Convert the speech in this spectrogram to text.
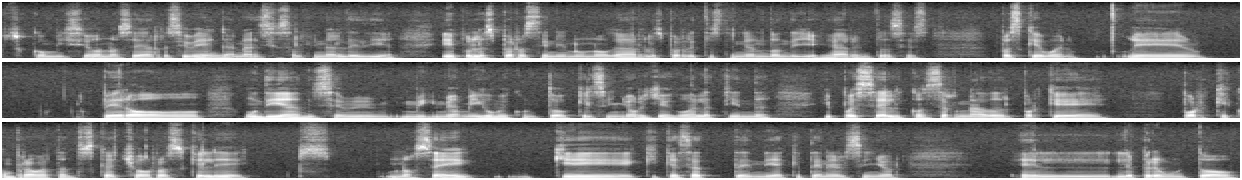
su comisión, o sea, recibían ganancias al final del día y pues los perros tenían un hogar, los perritos tenían donde llegar, entonces pues qué bueno. Eh, pero un día, dice mi, mi, amigo me contó que el señor llegó a la tienda y pues él consternado el por qué, por qué compraba tantos cachorros, qué le, pues, no sé, qué, qué casa tenía que tener el señor. Él le preguntó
